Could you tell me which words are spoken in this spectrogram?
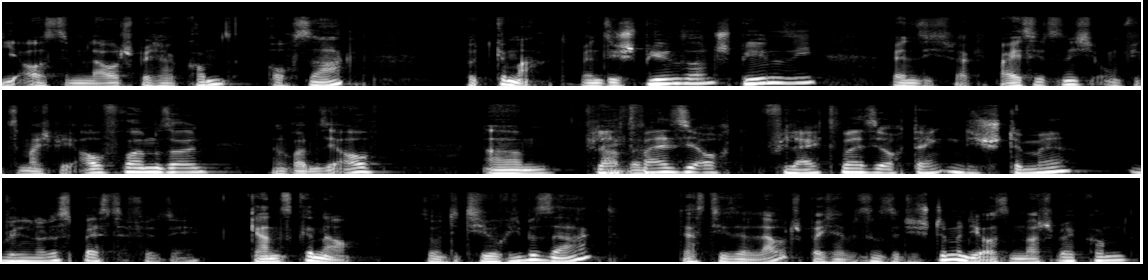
die aus dem Lautsprecher kommt, auch sagt, wird gemacht. Wenn sie spielen sollen, spielen sie. Wenn sie, ich weiß jetzt nicht, irgendwie zum Beispiel aufräumen sollen, dann räumen sie auf. Ähm, Vielleicht, weil sie auch, vielleicht, weil sie auch denken, die Stimme will nur das Beste für sie. Ganz genau. So, und die Theorie besagt, dass diese Lautsprecher, beziehungsweise die Stimme, die aus dem Lautsprecher kommt,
